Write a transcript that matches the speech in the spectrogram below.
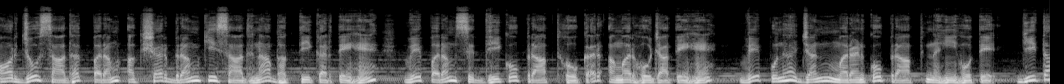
और जो साधक परम अक्षर ब्रह्म की साधना भक्ति करते हैं, वे परम सिद्धि को प्राप्त होकर अमर हो जाते हैं। वे पुनः जन्म मरण को प्राप्त नहीं होते। गीता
